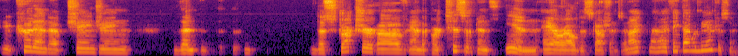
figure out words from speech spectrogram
it could end up changing the the structure of and the participants in ARL discussions, and I and I think that would be interesting.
